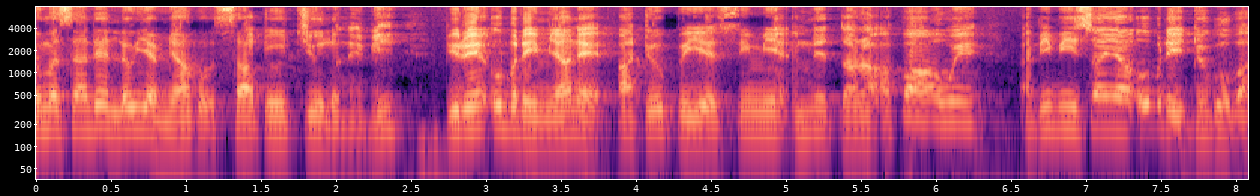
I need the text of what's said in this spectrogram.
ူမဆန်တဲ့လုပ်ရက်များကိုစာတိုးကျူးလွန်နေပြီးပြည်တွင်းဥပဒေများနဲ့အာတူပီရဲ့စီမင်းအနှစ်သာရအပါအဝင်အပြည်ပြည်ဆိုင်ရာဥပဒေတို့ကိုပါ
